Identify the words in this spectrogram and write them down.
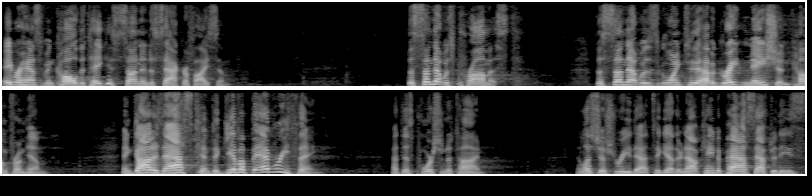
Abraham's been called to take his son and to sacrifice him. The son that was promised the son that was going to have a great nation come from him. And God has asked him to give up everything at this portion of time. And let's just read that together. Now it came to pass after these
